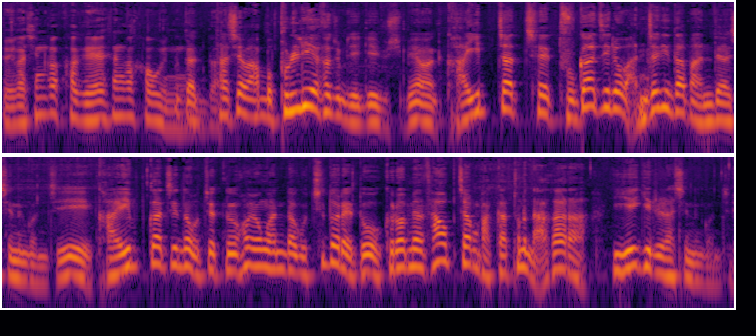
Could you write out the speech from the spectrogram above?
저희가 심각하게 생각하고 있는 그러니까 겁니다. 다시 한번 분리해서 좀 얘기해 주시면 가입 자체 두 가지를 완전히 다 반대하시는 건지 가입까지는 어쨌든 허용한다고 치더라도 그러면 사업장 바깥으로 나가라 이 얘기를 하시는 건지.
